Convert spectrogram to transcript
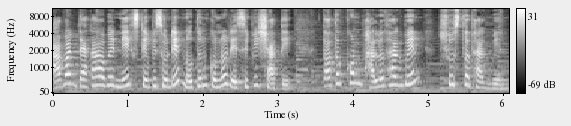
আবার দেখা হবে নেক্সট এপিসোডে নতুন কোনো রেসিপির সাথে। ততক্ষণ ভালো থাকবেন, সুস্থ থাকবেন।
